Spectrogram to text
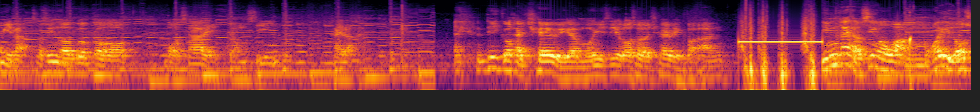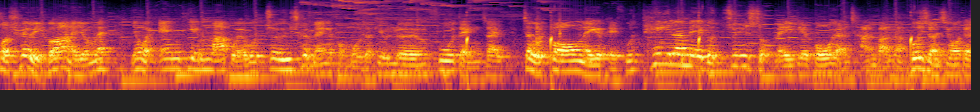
面啦。首先攞嗰個磨砂嚟用先，係啦。誒 呢個係 cherry 嘅，唔好意思，攞錯咗 cherry 嗰啱。點解頭先我話唔可以攞錯 cherry 嗰啱嚟用呢？因為 MTM Labo 有個最出名嘅服務就叫亮膚定制，即係會幫你嘅皮膚 tailor 咩一個專屬你嘅個人產品啊！好似上次我哋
